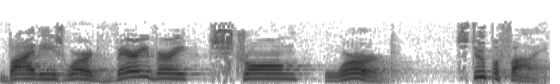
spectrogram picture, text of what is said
by these words. Very, very strong word. Stupefied.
